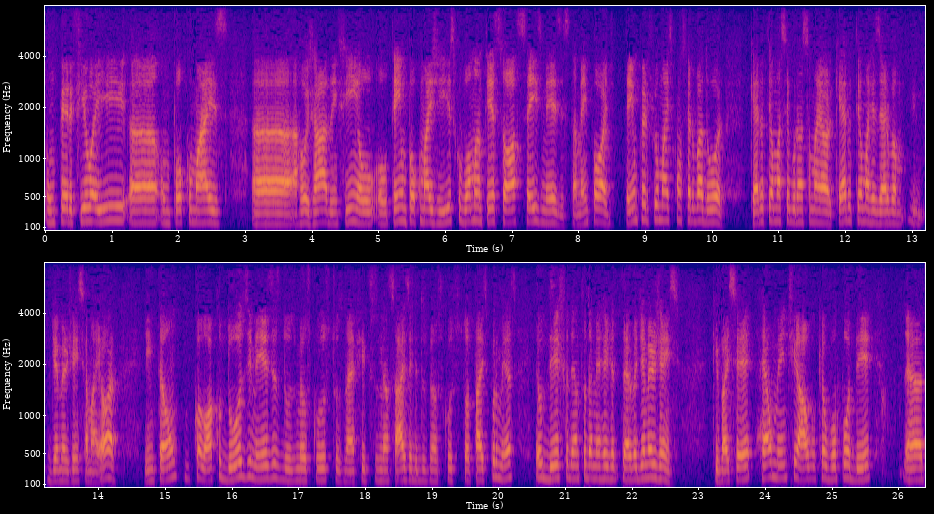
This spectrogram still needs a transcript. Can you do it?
um perfil aí uh, um pouco mais uh, arrojado, enfim, ou, ou, tem um pouco mais de risco, vou manter só seis meses, também pode. Tem um perfil mais conservador, quero ter uma segurança maior, quero ter uma reserva de emergência maior, então coloco 12 meses dos meus custos né, fixos mensais, ali, dos meus custos totais por mês, eu deixo dentro da minha reserva de emergência, que vai ser realmente algo que eu vou poder uh,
